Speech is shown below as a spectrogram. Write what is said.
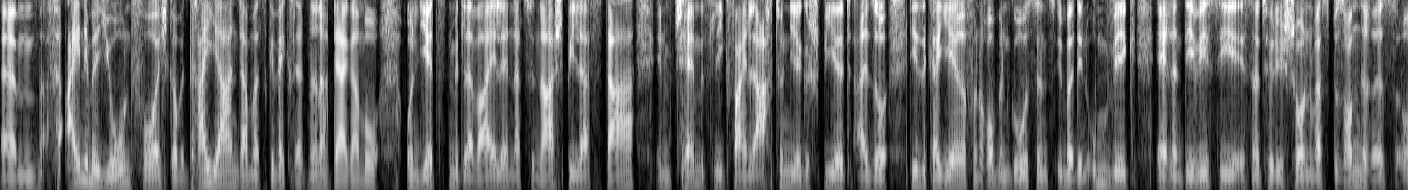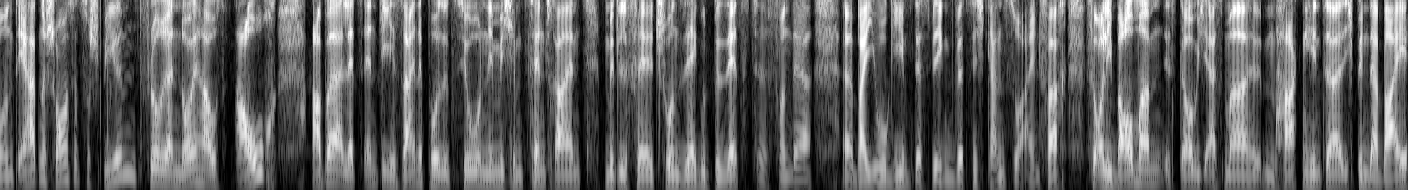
Ähm, für eine Million vor, ich glaube, drei Jahren damals gewechselt ne, nach Bergamo. Und jetzt mittlerweile Nationalspieler, Star im Champions League Final 8 Turnier gespielt. Also diese Karriere von Robin Gosens über den Umweg Erendivisi ist natürlich schon was Besonderes. Und er hat eine Chance zu spielen. Florian Neuhaus auch. Aber letztendlich ist sein seine Position, nämlich im zentralen Mittelfeld, schon sehr gut besetzt äh, von der äh, Bayogi. Deswegen wird es nicht ganz so einfach. Für Olli Baumann ist, glaube ich, erstmal ein Haken hinter. Ich bin dabei,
